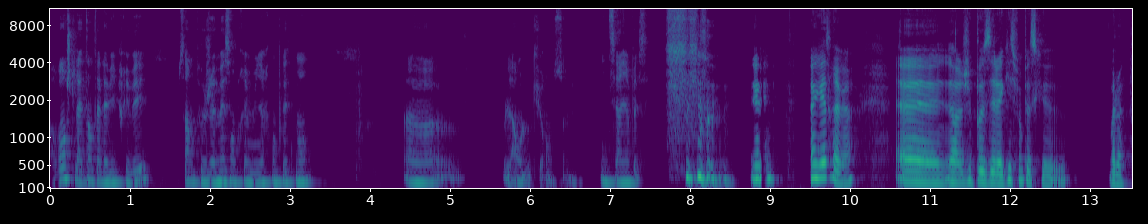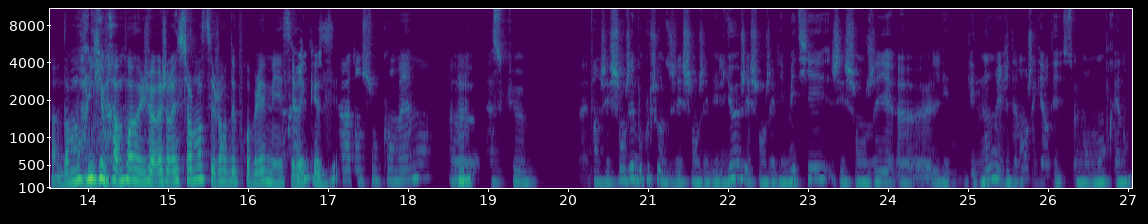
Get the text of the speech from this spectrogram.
En revanche, l'atteinte à la vie privée, ça, on peut jamais s'en prémunir complètement. Euh, là, en l'occurrence, il ne s'est rien passé. Ok, très bien. Euh, je posais la question parce que, voilà, dans mon livre à moi, j'aurais sûrement ce genre de problème et c'est vrai que c'est... faire attention quand même euh, mmh. parce que enfin, j'ai changé beaucoup de choses. J'ai changé les lieux, j'ai changé les métiers, j'ai changé euh, les, les, noms, évidemment, j'ai gardé seulement mon prénom.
